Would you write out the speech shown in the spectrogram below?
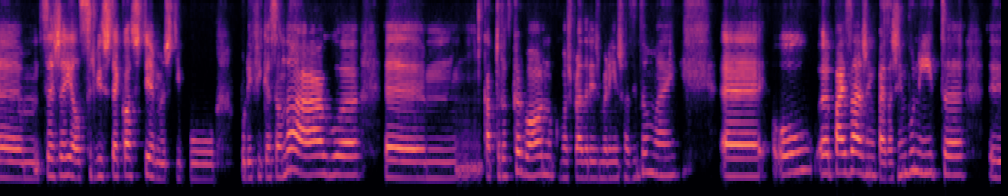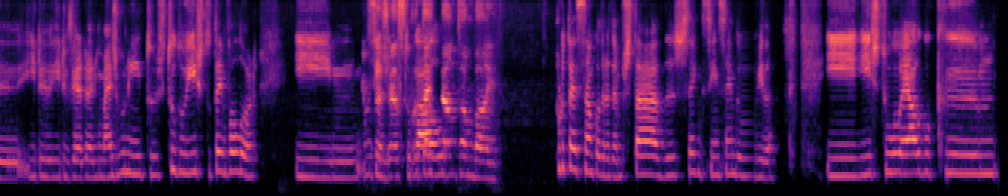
Um, seja ele serviços de ecossistemas, tipo purificação da água, um, captura de carbono, como as pradarias marinhas fazem também, uh, ou a paisagem, paisagem bonita, uh, ir, ir ver animais bonitos, tudo isto tem valor. E, e muitas sim, vezes Portugal, proteção também. Proteção contra tempestades, sim, sim, sem dúvida. E isto é algo que,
